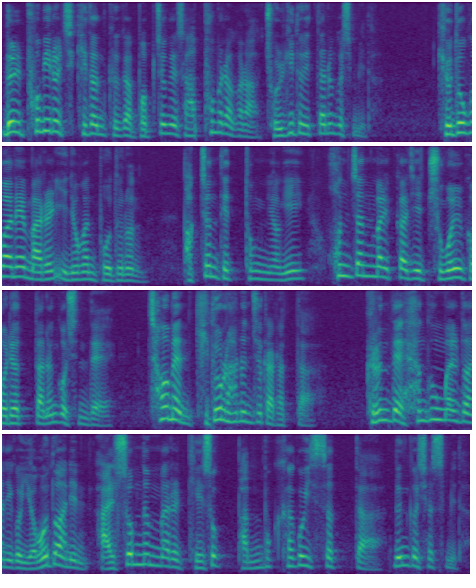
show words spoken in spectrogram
늘 품위를 지키던 그가 법정에서 하품을 하거나 졸기도 했다는 것입니다. 교도관의 말을 인용한 보도는 박 전 대통령이 혼잣말까지 중얼거렸다는 것인데 처음엔 기도를 하는 줄 알았다. 그런데 한국말도 아니고 영어도 아닌 알 수 없는 말을 계속 반복하고 있었다는 것이었습니다.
